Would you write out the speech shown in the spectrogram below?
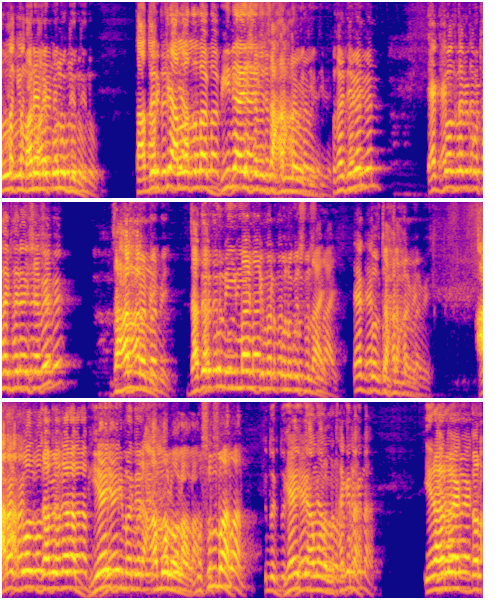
আল্লাহকে মানে না কোনোদিনও। তাদেরকে আল্লাহ তাআলা বিনা হিসাবে জাহান্নামে দিবেন। কোথায় দিবেন? একদল যাবে কোথায় বিনা হিসাবে? জাহান্নামে। যাদের কোনো ইমান কোনো কিছু নাই। একদল জাহান্নামে আর এক দল যাবে যারা ভিআইপি আমলওয়ালা মুসলমান। কিন্তু ভিআইপি আমলওয়ালা থাকে না। এরা হলো একদল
